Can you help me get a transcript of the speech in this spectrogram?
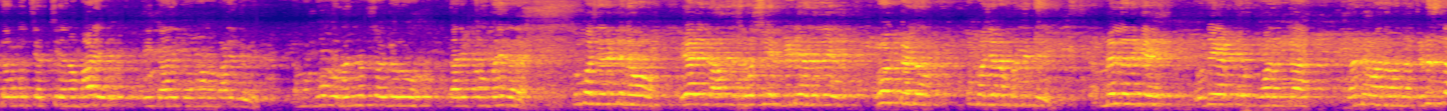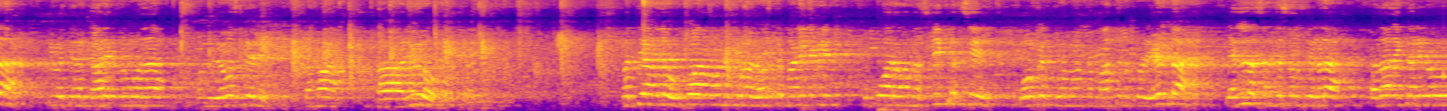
ಕರೆದು ಚರ್ಚೆಯನ್ನು ಮಾಡಿ ಈ ಕಾರ್ಯಕ್ರಮವನ್ನು ಮಾಡಿದ್ದೇವೆ. ನಮ್ಮ ಮೂರು ರಂಜನ್ ಕಾರ್ಯಕ್ರಮ ಬಂದಿದ್ದಾರೆ ತುಂಬ ಜನಕ್ಕೆ ನಾವು ಹೇಳಿಲ್ಲ ಆದರೆ ಸೋಷಿಯಲ್ ಮೀಡಿಯಾದಲ್ಲಿ ನೋಡ್ಕೊಂಡು ತುಂಬ ಜನ ಬಂದಿದ್ದೀವಿ ನಮ್ಮೆಲ್ಲರಿಗೆ ಹೃದಯಪೂರ್ವಕವಾದಂಥ ಧನ್ಯವಾದವನ್ನು ತಿಳಿಸ್ತಾ ಇವತ್ತಿನ ಕಾರ್ಯಕ್ರಮದ ಒಂದು ವ್ಯವಸ್ಥೆಯಲ್ಲಿ ನಮ್ಮ ಇವರು ಮಧ್ಯಾಹ್ನದ ಉಪಹಾರವನ್ನು ಕೂಡ ವ್ಯವಸ್ಥೆ ಮಾಡಿದ್ದೀವಿ. ಉಪಹಾರವನ್ನು ಸ್ವೀಕರಿಸಿ ಹೋಗಬೇಕು ಅನ್ನುವಂಥ ಮಾತನ್ನು ಕೂಡ ಹೇಳ್ತಾ ಎಲ್ಲ ಸಂಘ ಸಂಸ್ಥೆಗಳ ಪದಾಧಿಕಾರಿಗಳು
